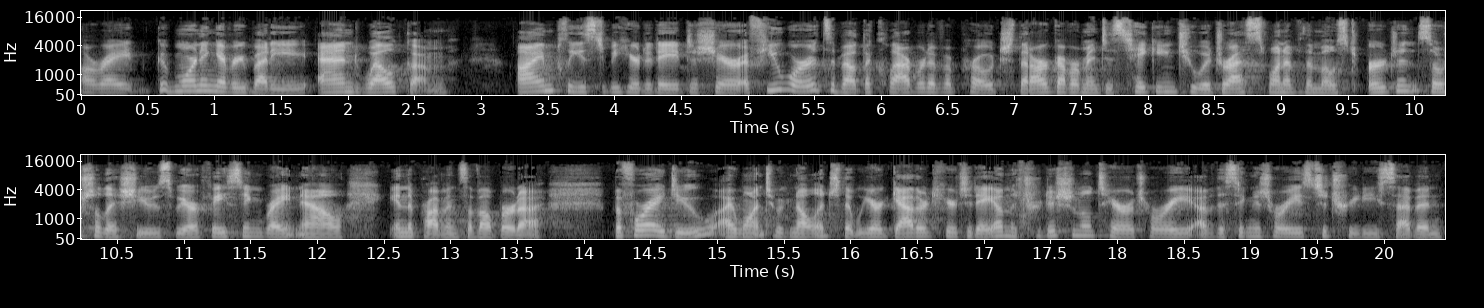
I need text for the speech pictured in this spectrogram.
All right. Good morning, everybody, and welcome. I'm pleased to be here today to share a few words about the collaborative approach that our government is taking to address one of the most urgent social issues we are facing right now in the province of Alberta. Before I do, I want to acknowledge that we are gathered here today on the traditional territory of the signatories to Treaty 7,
